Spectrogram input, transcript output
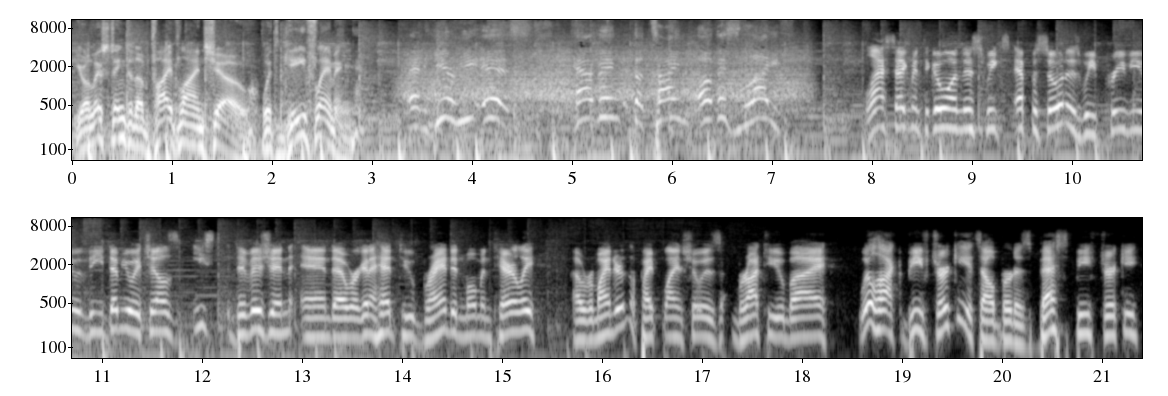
You're listening to The Pipeline Show with Guy Flaming. And here he is, having the time of his life. Last segment to go on this week's episode as we preview the WHL's East Division, and uh, we're going to head to Brandon momentarily. A reminder the Pipeline Show is brought to you by Wilhauk Beef Jerky. It's Alberta's best beef jerky,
